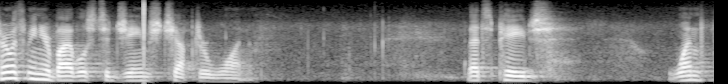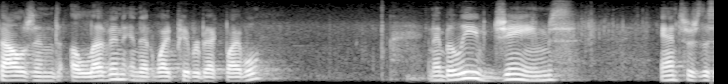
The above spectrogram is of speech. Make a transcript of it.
turn with me in your Bibles to James chapter 1. That's page 1011 in that white paperback Bible. And I believe James answers this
